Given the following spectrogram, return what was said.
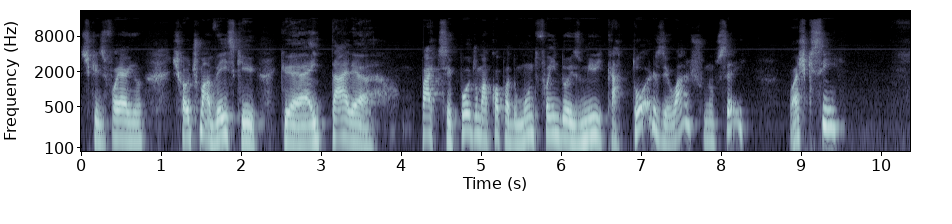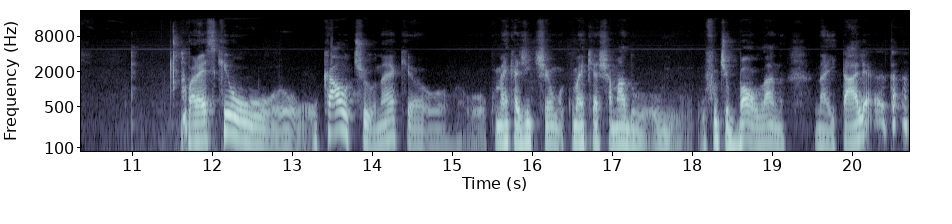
Acho que foi a, acho que a última vez que, que a Itália participou de uma Copa do Mundo foi em 2014, eu acho, não sei. Eu acho que sim. Parece que o, o Cautio, né, que é o, o, como é que a gente chama, como é que é chamado o, o futebol lá na, na, Itália, tá,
